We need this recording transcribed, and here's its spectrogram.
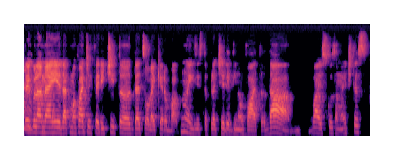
Regula mea e, dacă mă face fericită, that's all I care about. Nu există plăcere vinovată. Da, vai, scuză-mă, eu citesc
